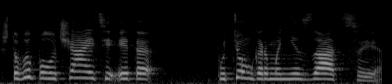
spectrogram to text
что вы получаете это путем гармонизации.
